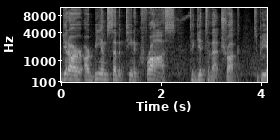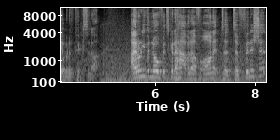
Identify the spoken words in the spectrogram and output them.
get our, our BM17 across to get to that truck to be able to fix it up. I don't even know if it's gonna have enough on it to, to finish it,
